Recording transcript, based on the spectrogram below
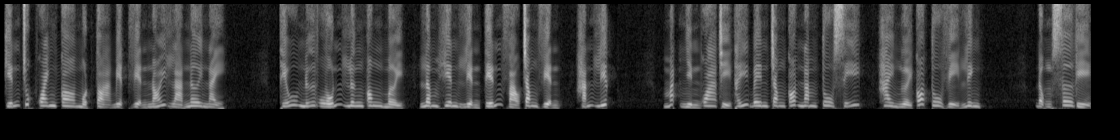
Kiến trúc quanh co một tòa biệt viện nói là nơi này. Thiếu nữ uốn lưng ong mời. Lâm Hiên liền tiến vào trong viện. Hắn liếc. Mắt nhìn qua chỉ thấy bên trong có năm tu sĩ. Hai người có tu vị linh. Động sơ kỳ.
